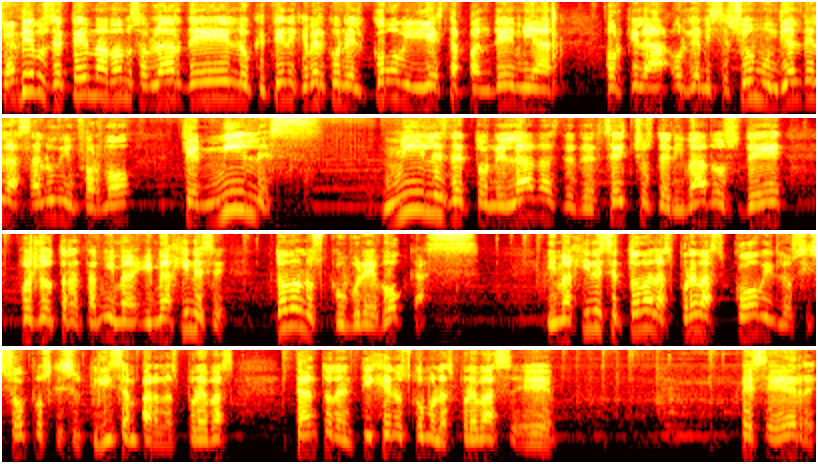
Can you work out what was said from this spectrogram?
Cambiemos de tema, vamos a hablar de lo que tiene que ver con el COVID y esta pandemia, porque la Organización Mundial de la Salud informó que miles, miles de toneladas de desechos derivados de, pues lo tratamiento, imagínese, todos los cubrebocas, Imagínese todas las pruebas COVID, los hisopos que se utilizan para las pruebas, tanto de antígenos como las pruebas eh, PCR,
